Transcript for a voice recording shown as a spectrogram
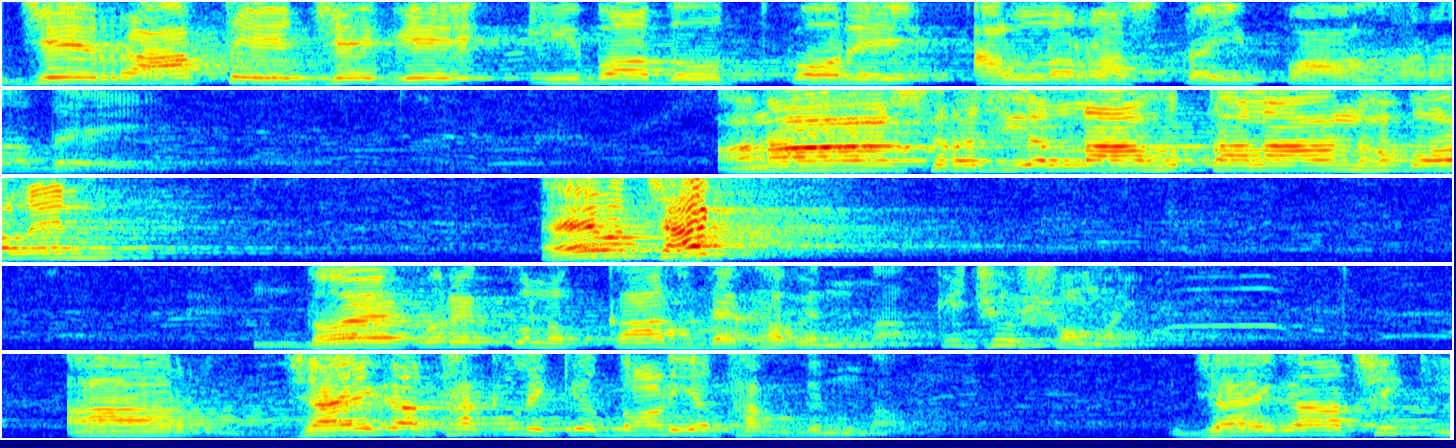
যে রাতে জেগে ইবাদত করে, আল্লাহ রাস্তায় পাহারা দেয়। আনাস রাজি আল্লাহ তালান বলেন দয়া করে কোনো কাজ দেখাবেন না, কিছু সময়। আর জায়গা থাকলে কেউ দাঁড়িয়ে থাকবেন না। জায়গা আছে কি?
